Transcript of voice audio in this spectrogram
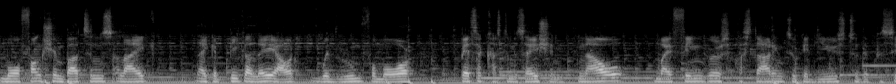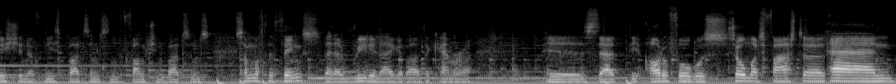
more function buttons, I like like a bigger layout with room for more better customization. Now my fingers are starting to get used to the position of these buttons and the function buttons. Some of the things that I really like about the camera is that the autofocus so much faster and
